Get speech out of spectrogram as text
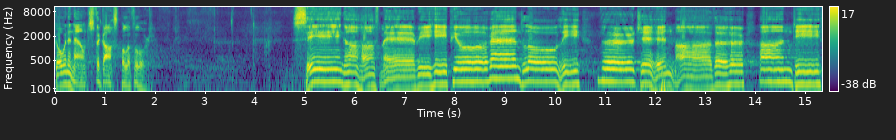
Go and announce the gospel of the Lord. Sing of Mary, pure and lowly, Virgin Mother, undefiled.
